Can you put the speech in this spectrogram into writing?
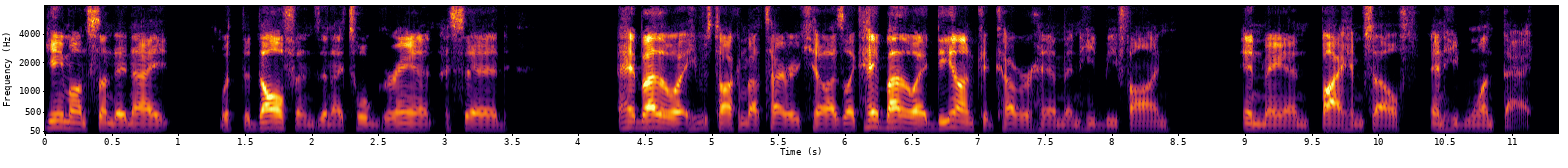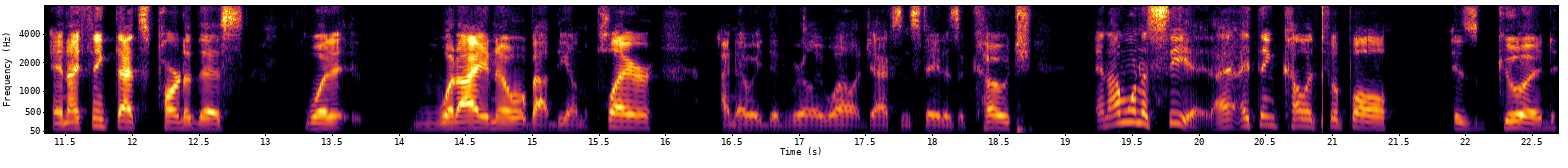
game on Sunday night with the Dolphins, and I told Grant, I said, "Hey, by the way, he was talking about Tyreek Hill. I was like, hey, by the way, Deion could cover him, and he'd be fine in man by himself, and he'd want that. And I think that's part of this. What what I know about Deion the player, I know he did really well at Jackson State as a coach, and I want to see it. I, I think college football is good.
